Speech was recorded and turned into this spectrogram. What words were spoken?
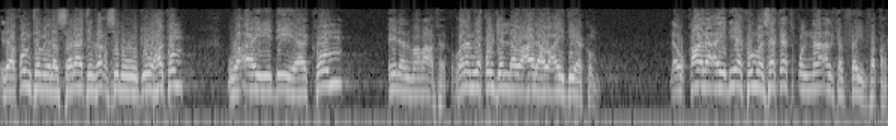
إذا قمتم إلى الصلاة فاغسلوا وجوهكم وأيديكم إلى المرافق. ولم يقل جل وعلا وأيديكم. لو قال أيديكم وسكت قلنا الكفين فقط.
